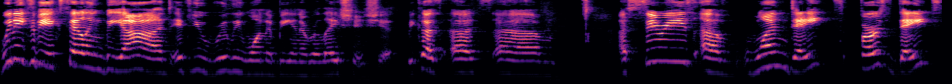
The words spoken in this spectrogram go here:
we need to be excelling beyond if you really want to be in a relationship because uh, um, a series of one dates, first dates,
